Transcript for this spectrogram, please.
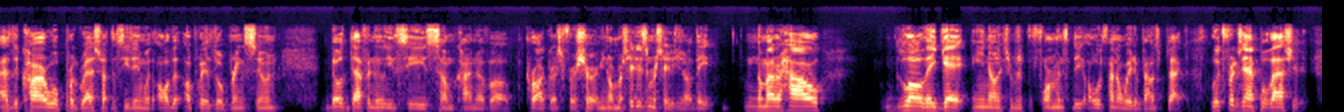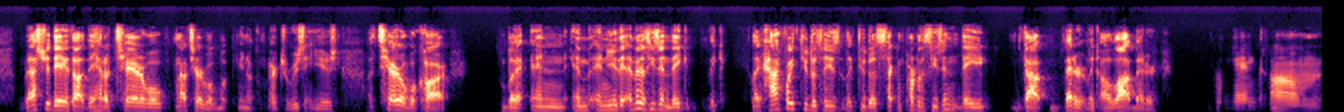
as the car will progress throughout the season with all the upgrades they'll bring soon they'll definitely see some kind of a progress for sure. You know mercedes is mercedes you know they no matter how low they get you know in terms of performance they always find a way to bounce back. Look for example last year. Last year they thought they had a terrible not terrible but you know compared to recent years a terrible car. But and and, and near the end of the season they like like halfway through the season like through the second part of the season they got better, like a lot better. And um,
